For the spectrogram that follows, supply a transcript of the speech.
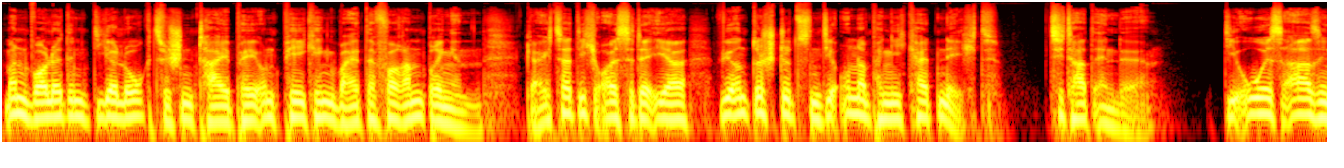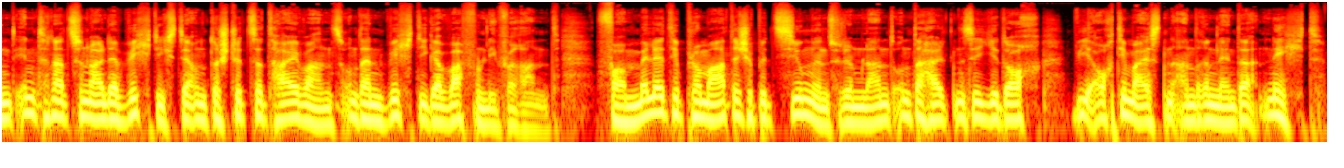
man wolle den Dialog zwischen Taipei und Peking weiter voranbringen. Gleichzeitig äußerte er, wir unterstützen die Unabhängigkeit nicht. Zitat Ende. Die USA sind international der wichtigste Unterstützer Taiwans und ein wichtiger Waffenlieferant. Formelle diplomatische Beziehungen zu dem Land unterhalten sie jedoch, wie auch die meisten anderen Länder, nicht.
